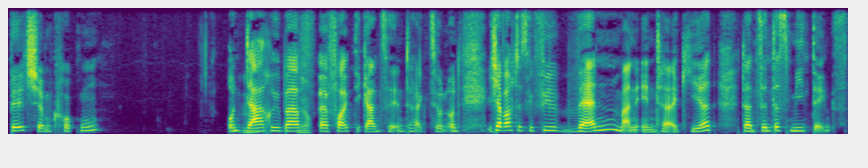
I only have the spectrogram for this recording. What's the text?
Bildschirm gucken. Und Mhm, darüber ja. erfolgt die ganze Interaktion. Und ich habe auch das Gefühl, wenn man interagiert, dann sind das Meetings.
